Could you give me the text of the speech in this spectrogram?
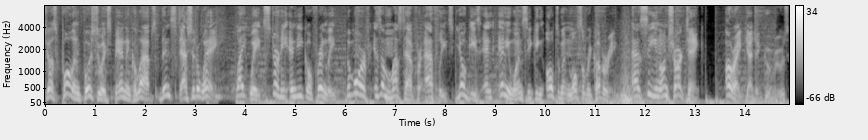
Just pull and push to expand and collapse, then stash it away. Lightweight, sturdy, and eco-friendly, the Morph is a must-have for athletes, yogis, and anyone seeking ultimate muscle recovery, as seen on Shark Tank. Alright, gadget gurus,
